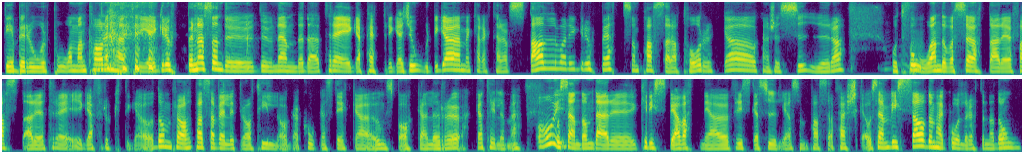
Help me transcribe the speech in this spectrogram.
det beror på. Om man tar de här tre grupperna som du, du nämnde där, träiga, peppriga, jordiga med karaktär av stall var det i grupp ett som passar att torka och kanske syra. Och tvåan då var sötare, fastare, träiga, fruktiga och de passar väldigt bra att tillaga, koka, steka, ugnsbaka eller röka till och med. Oj. Och sen de där eh, krispiga, vattniga, friska, syrliga som passar färska. Och sen vissa av de här kålrötterna, de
